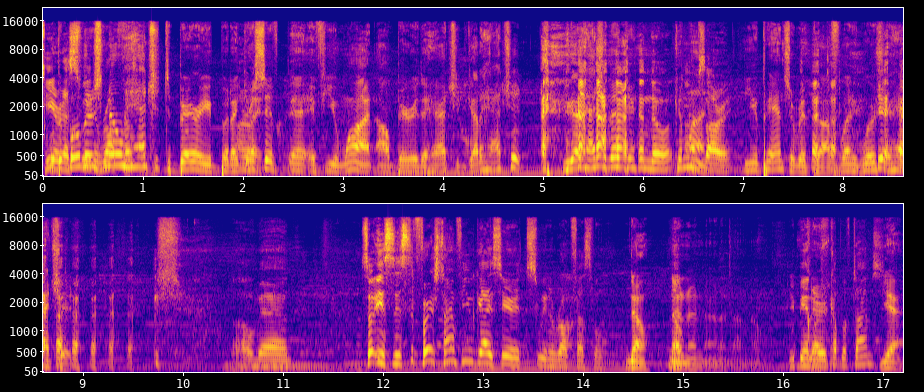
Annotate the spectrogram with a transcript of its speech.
here Well, at well, there's no hatchet to bury, but I All guess right. if uh, if you want, I'll bury the hatchet. You got a hatchet? You got a hatchet back there? No, come I'm on. sorry. Your pants are ripped off. Where's your hatchet? Oh man. So is this the first time for you guys here at Sweden Rock Festival? No? no, no, no, no, no, no. You've been here a couple of times? Yeah,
